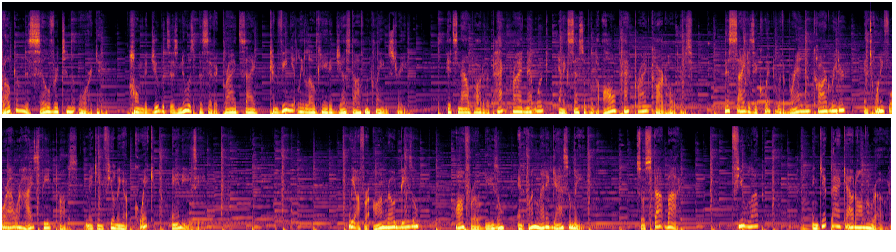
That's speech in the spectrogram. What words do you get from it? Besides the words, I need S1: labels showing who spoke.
S1: Welcome to Silverton, Oregon, home to Jubitz's newest Pacific Pride site, conveniently located just off McClaine Street. It's now part of the Pac Pride network and accessible to all Pac Pride cardholders. This site is equipped with a brand new card reader and 24 hour high speed pumps, making fueling up quick and easy. We offer on road diesel, off road diesel, and unleaded gasoline. So stop by, fuel up, and get back out on the road.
